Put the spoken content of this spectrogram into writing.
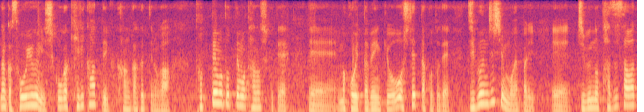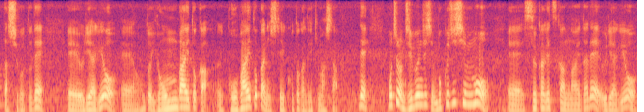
なんかそういうふうに思考が切り替わっていく感覚っていうのがとってもとっても楽しくて、えーまあ、こういった勉強をしていったことで自分自身もやっぱり、えー、自分の携わった仕事で、えー、売り上げを、えー、本当4倍とか5倍とかにしていくことができました。でもちろん自分自身僕自身も、えー、数ヶ月間の間で売り上げを、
